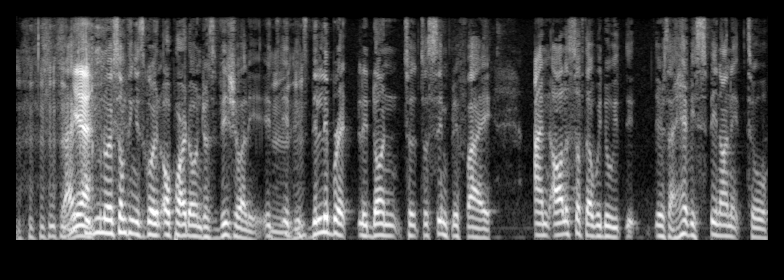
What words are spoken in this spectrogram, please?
right? Yeah. So you know if something is going up or down just visually. It, it, Mhm. it's deliberately done to, to simplify, and all the stuff that we do. there's a heavy spin on it to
